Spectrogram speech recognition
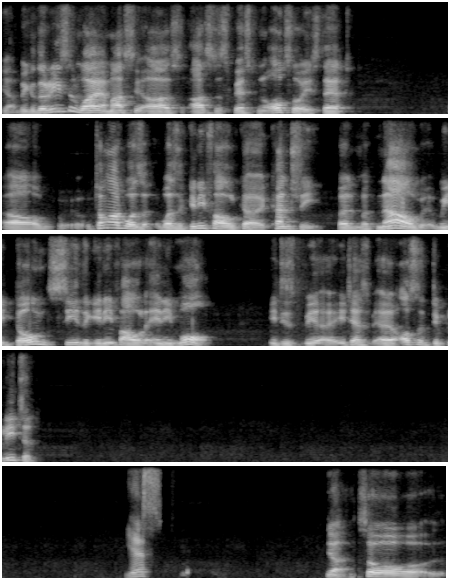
Yeah, because the reason why I'm asking ask, ask this question also is that Tonga was was a guinea fowl country, but but now we don't see the guinea fowl anymore. It is it has uh, also depleted. Yes. Yeah. So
